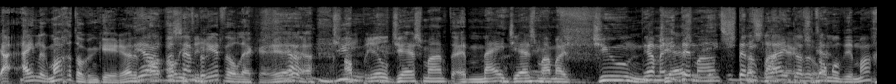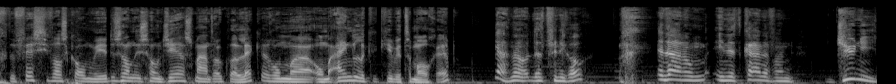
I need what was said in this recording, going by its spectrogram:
Ja, eindelijk mag het ook een keer. Hè? Dat Ja, al- we zijn allitereert wel lekker. hè? Ja. April jazzmaand, eh, mei jazzmaand, maar June Ja, maar ik ben, jazzmaand. ik ben ook blij dat het op. allemaal weer mag. De festivals komen weer. Dus dan is zo'n jazzmaand ook wel lekker om, eh, om eindelijk een keer weer te mogen hebben. Ja, nou, dat vind ik ook. en daarom in het kader van Juni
